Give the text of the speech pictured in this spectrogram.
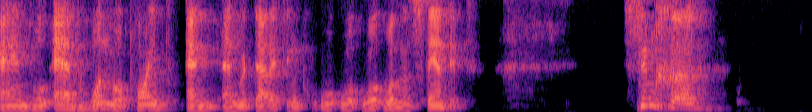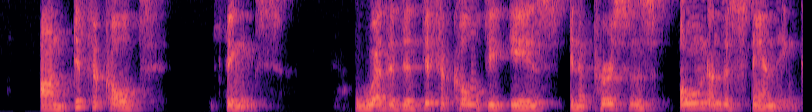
and we'll add one more point, and, and with that, I think we'll, we'll, we'll understand it. Simcha on difficult things, whether the difficulty is in a person's own understanding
